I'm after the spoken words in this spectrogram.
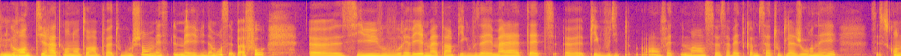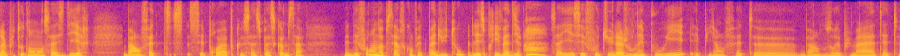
une grande tirade qu'on entend un peu à tout bout de champ, mais, mais évidemment, c'est pas faux. Euh, si vous vous réveillez le matin puis que vous avez mal à la tête, euh, puis que vous dites en fait mince, ça va être comme ça toute la journée, c'est ce qu'on a plutôt tendance à se dire, bah, en fait, c'est probable que ça se passe comme ça. Mais des fois, on observe qu'en fait, pas du tout. L'esprit va dire oh, ça y est, c'est foutu, la journée pourrie. Et puis, en fait, ben, vous aurez plus mal à la tête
